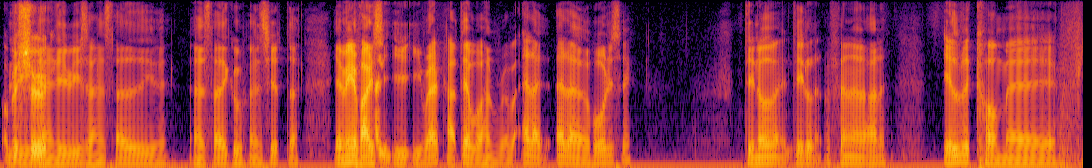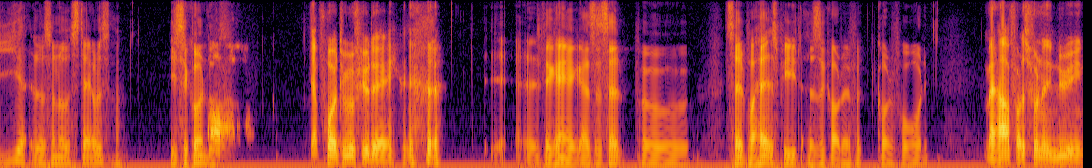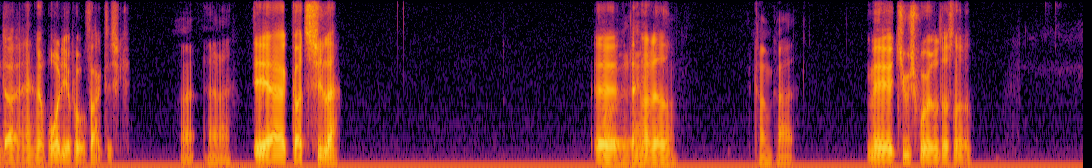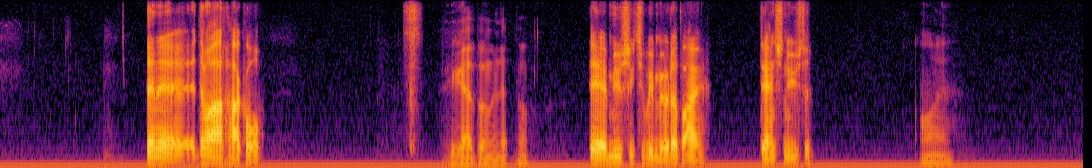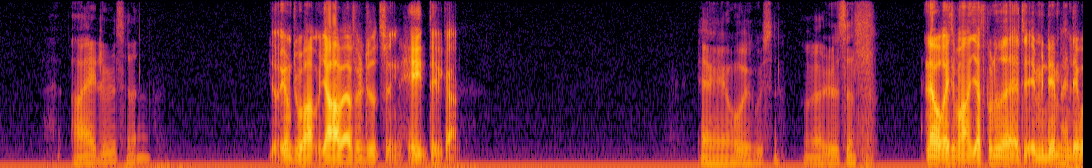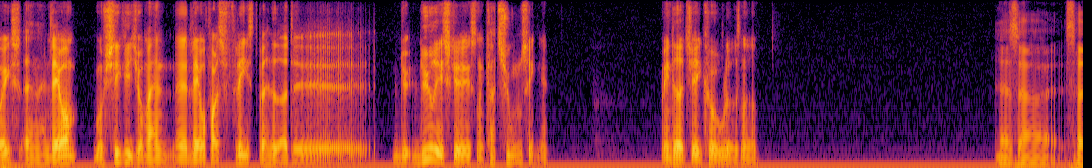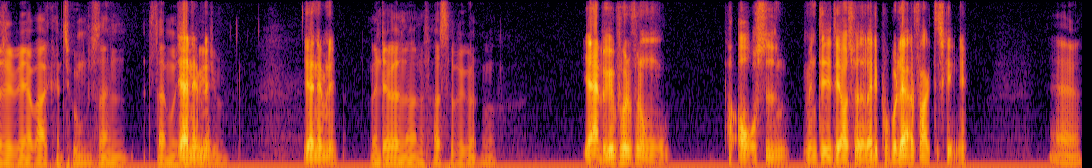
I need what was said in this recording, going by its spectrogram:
Og besøg. Han lige viser, at han stadig, uh, han stadig kunne han shit der. Jeg mener faktisk han... i, i rap der hvor han rapper aller, aller hurtigst, ikke? Det er noget, det er, hvad fanden er det? 11,4 eller sådan noget stavelser i sekunder. Oh. Jeg prøver, at du at fyre det af. ja, det kan jeg ikke. Altså selv på, selv på halv speed, altså går det, for, går det for hurtigt. Man har faktisk fundet en ny en, der han er hurtigere på, faktisk. Ja, ja, Det er Godzilla. Øh, det, han har lavet. Kom, Med Juice WRLD og sådan noget. Den, øh, den var ret hardcore. Hvilket album er den på? Det er Music to be Murdered by. Det er hans nyeste. Åh oh, ja. Har jeg ikke lyttet til den? Jeg ved ikke, om du har, men jeg har i hvert fald lyttet til en helt del gang. Jeg kan overhovedet ikke huske det, om jeg har lyttet til den. Han laver rigtig meget. Jeg har fundet ud af, at Eminem, han laver ikke, altså, han laver musikvideo, men han øh, laver faktisk flest, hvad hedder det, ly- lyriske sådan cartoons egentlig. Men en, der hedder J. Cole eller sådan noget. Ja, så, så er det mere bare cartoons, så en, så er Ja, nemlig. Ja, nemlig. Men det var noget, han først er begyndt på. Ja, han begyndte på det for nogle par år siden, men det, det har også været rigtig populært faktisk egentlig. Ja, ja.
